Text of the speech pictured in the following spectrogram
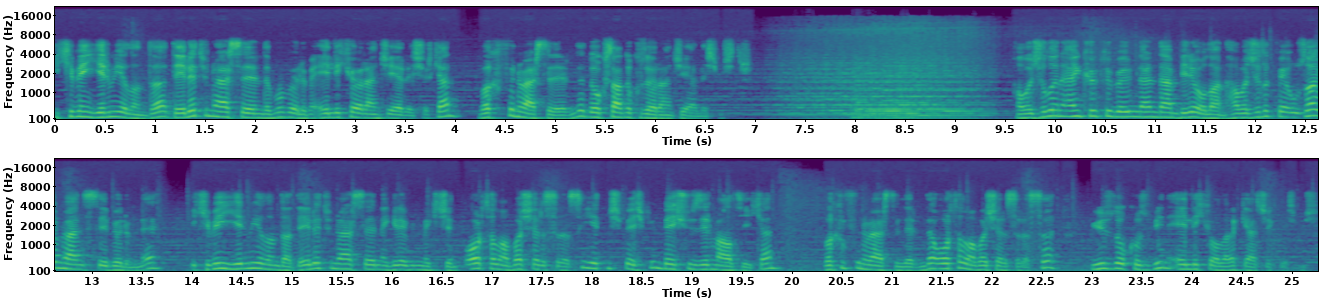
2020 yılında devlet üniversitelerinde bu bölüme 52 öğrenci yerleşirken vakıf üniversitelerinde 99 öğrenci yerleşmiştir. Havacılığın en köklü bölümlerinden biri olan Havacılık ve Uzay Mühendisliği bölümüne 2020 yılında devlet üniversitelerine girebilmek için ortalama başarı sırası 75.526 iken vakıf üniversitelerinde ortalama başarı sırası 109.052 olarak gerçekleşmiş.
